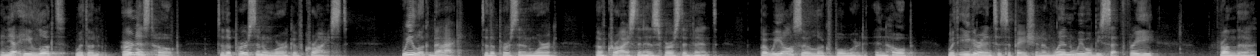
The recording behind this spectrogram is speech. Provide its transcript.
and yet he looked with an earnest hope to the person and work of Christ. We look back to the person and work of Christ in his first advent, but we also look forward in hope with eager anticipation of when we will be set free from the,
